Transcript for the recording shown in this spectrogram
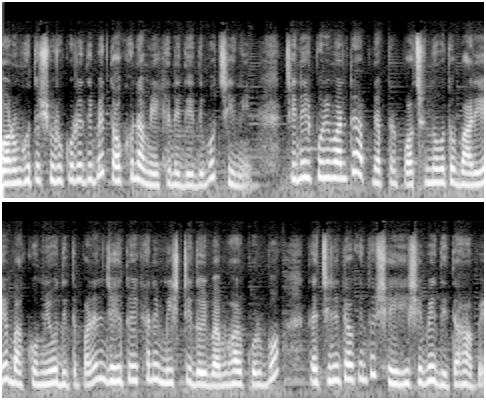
গরম হতে শুরু করে দিবে তখন আমি এখানে দিয়ে দিব চিনি। চিনির পরিমাণটা আপনি আপনার পছন্দ মতো বাড়িয়ে বা কমিয়েও দিতে পারেন। যেহেতু এখানে মিষ্টি দই ব্যবহার করব, তাই চিনিটাও কিন্তু সেই হিসেবেই দিতে হবে।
